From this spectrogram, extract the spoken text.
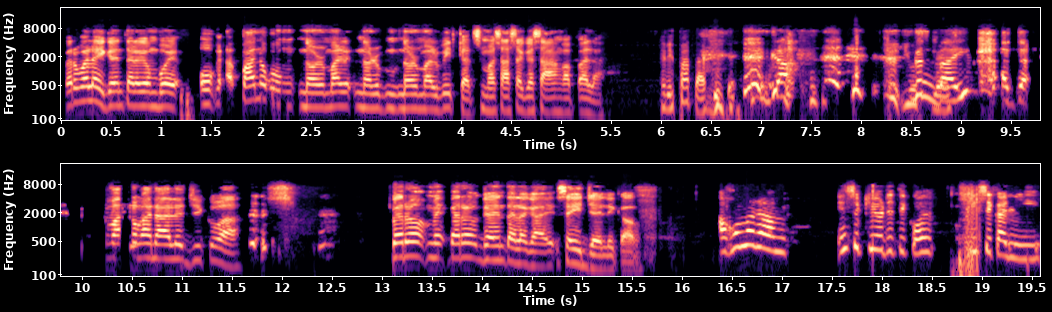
pero wala eh, ganun talagang buhay. Okay, paano kung normal nor- normal weight cuts, masasagasaan ka pala? Hindi patay. Gra- Useless. Goodbye. At yung analogy ko ah. Pero may, pero ganun talaga sa Jel, ikaw. Ako marami, insecurity ko physically,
